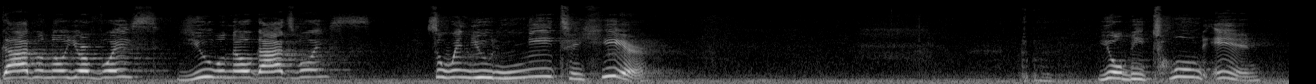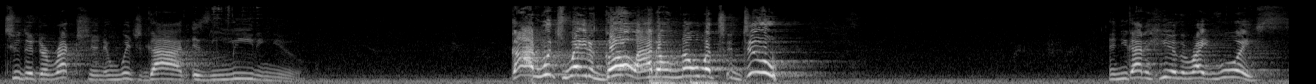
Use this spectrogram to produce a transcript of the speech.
God will know your voice, you will know God's voice. So when you need to hear, you'll be tuned in to the direction in which God is leading you. God, which way to go? I don't know what to do. And you got to hear the right voice.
